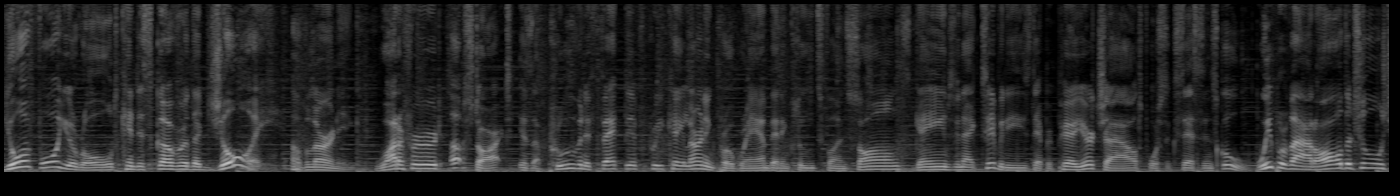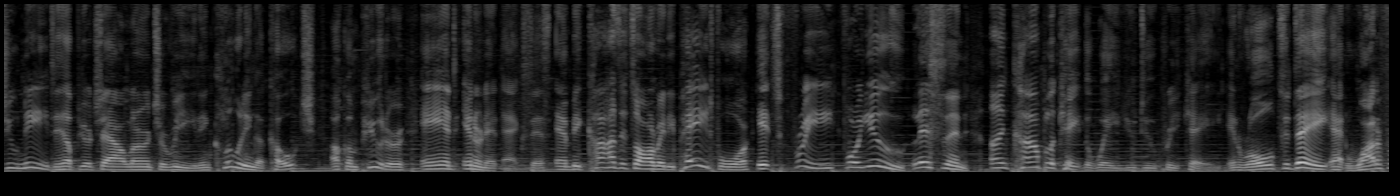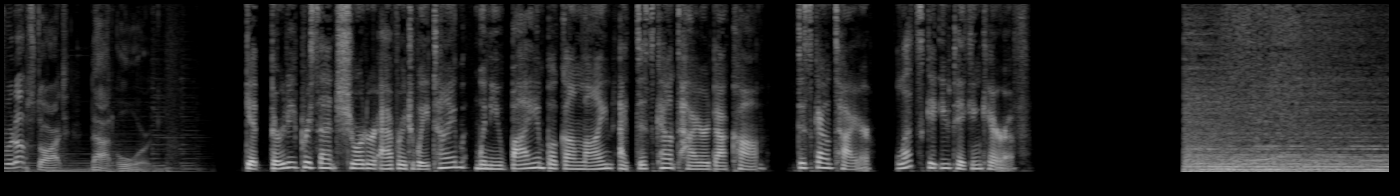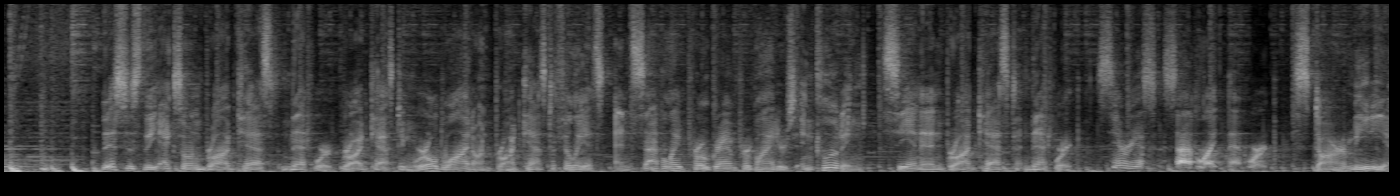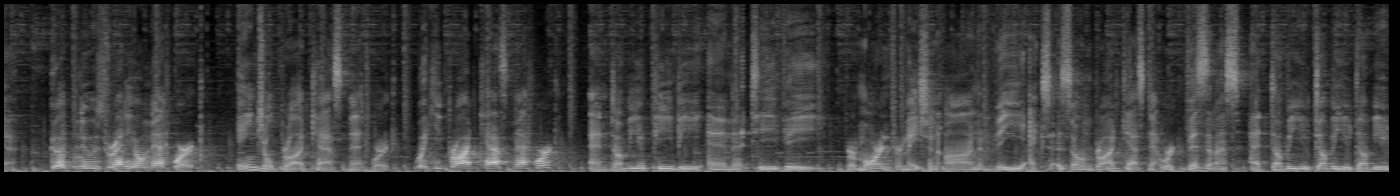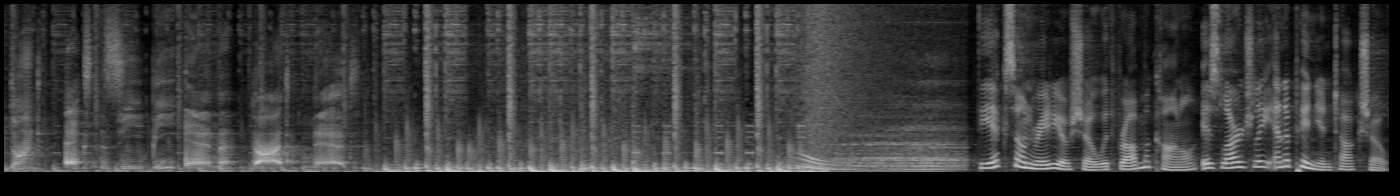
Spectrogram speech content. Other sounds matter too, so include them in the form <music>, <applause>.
your four year old can discover the joy of learning. Waterford Upstart is a proven effective pre K learning program that includes fun songs, games, and activities that prepare your child for success in school. We provide all the tools you need to help your child learn to read, including a coach, a computer, and internet access. And because it's already paid for, it's free for you. Listen, uncomplicate the way you do pre K. Enroll today at waterfordupstart.org. Get 30% shorter average wait time when you buy and book online at discounttire.com. Discount Tire. Let's get you taken care of. This is the X Zone Broadcast Network, broadcasting worldwide on broadcast affiliates and satellite program providers, including CNN Broadcast Network, Sirius Satellite Network, Star Media, Good News Radio Network, Angel Broadcast Network, Wiki Broadcast Network, and WPBN TV. For more information on the X Zone Broadcast Network, visit us at www.xzbn.net. The X Zone Radio Show with Rob McConnell is largely an opinion talk show.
